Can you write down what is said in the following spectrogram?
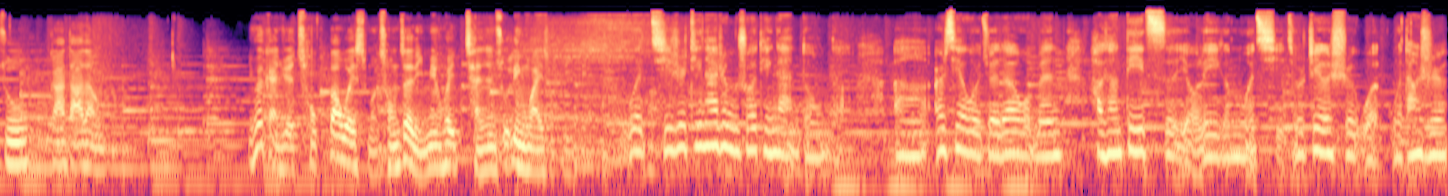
猪猪跟他搭档，你会感觉从不知道为什么从这里面会产生出另外一种力量。我其实听他这么说挺感动的，嗯，而且我觉得我们好像第一次有了一个默契，就是这个是我我当时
